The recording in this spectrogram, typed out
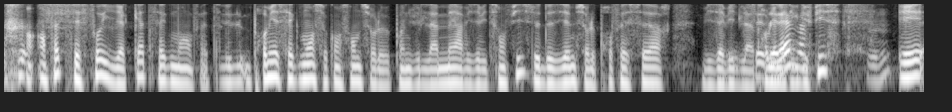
En, en fait, c'est faux, il y a quatre segments en fait. Le premier segment se concentre sur le point de vue de la mère vis-à-vis de son fils, le deuxième sur le professeur vis-à-vis de la Ses problématique élèves. du fils. Mhm. Et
